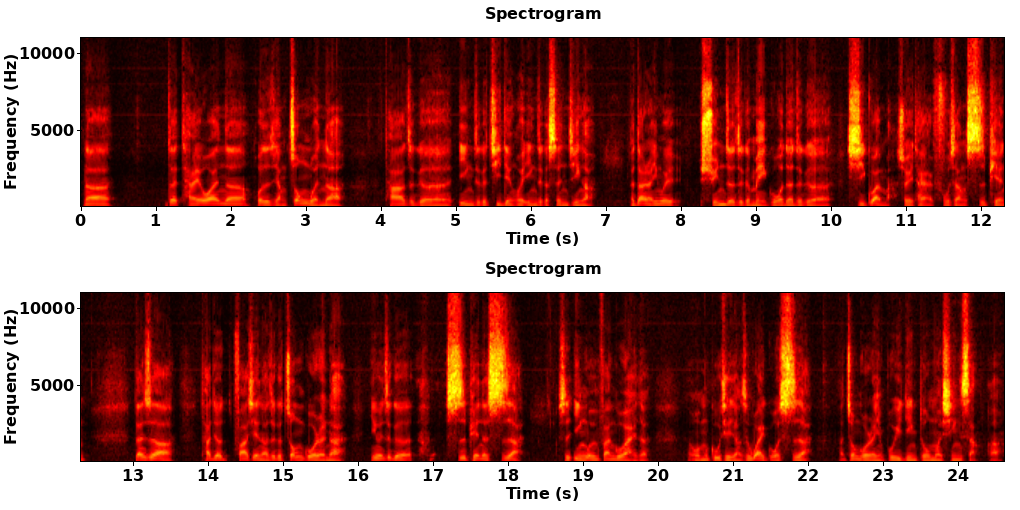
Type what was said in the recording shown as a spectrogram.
那在台湾呢，或者讲中文呢，他这个印这个基电会印这个圣经啊，那当然因为。循着这个美国的这个习惯嘛，所以他也附上诗篇。但是啊，他就发现了这个中国人啊，因为这个诗篇的诗啊是英文翻过来的，我们姑且讲是外国诗啊，啊中国人也不一定多么欣赏啊。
